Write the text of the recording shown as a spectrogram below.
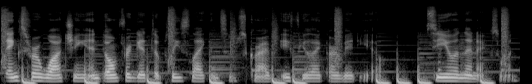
Thanks for watching and don't forget to please like and subscribe if you like our video. See you in the next one.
